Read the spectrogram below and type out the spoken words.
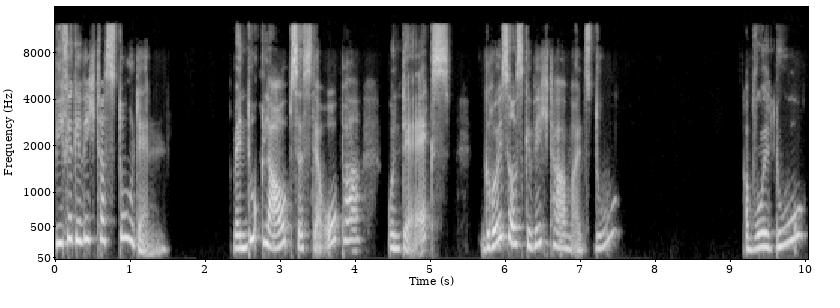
Wie viel Gewicht hast du denn? Wenn du glaubst, dass der Opa und der Ex größeres Gewicht haben als du, obwohl du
